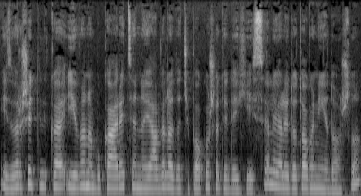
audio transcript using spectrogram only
Izvršiteljka Ivana Bukarica je najavila da će pokušati da ih iseli, ali do toga nije došlo.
